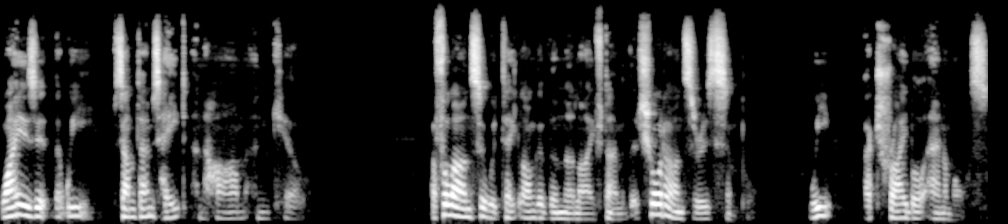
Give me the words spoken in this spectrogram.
why is it that we sometimes hate and harm and kill? A full answer would take longer than a lifetime, but the short answer is simple. We are tribal animals.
